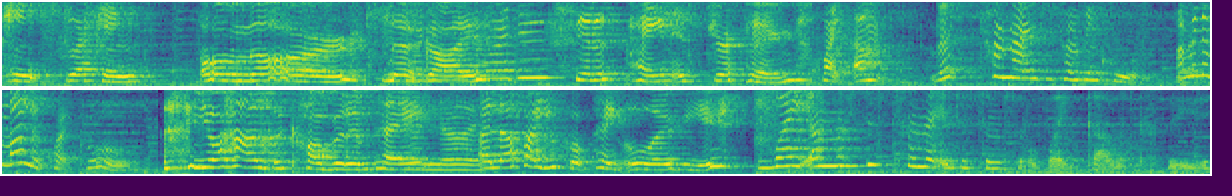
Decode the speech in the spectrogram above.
paint's dripping. Oh no! Look, guys. What do I do? Sienna's paint is dripping. Right, um, let's turn that into something cool. I mean, it might look quite cool. Your hands are covered in paint. I know. I love how you've got paint all over you. Wait, um, let's just turn that into some sort of like galaxy.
